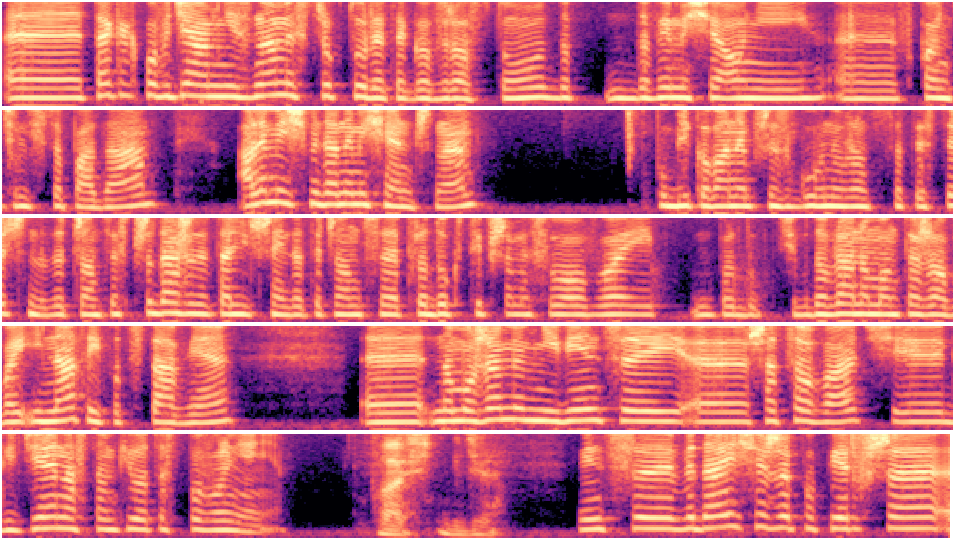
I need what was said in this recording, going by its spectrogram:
E, tak jak powiedziałam, nie znamy struktury tego wzrostu, dowiemy się o niej e, w końcu listopada, ale mieliśmy dane miesięczne publikowane przez Główny Urząd Statystyczny dotyczące sprzedaży detalicznej, dotyczące produkcji przemysłowej, produkcji budowlano-montażowej i na tej podstawie e, no możemy mniej więcej szacować, gdzie nastąpiło to spowolnienie. Właśnie, gdzie? Więc y, wydaje się, że po pierwsze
